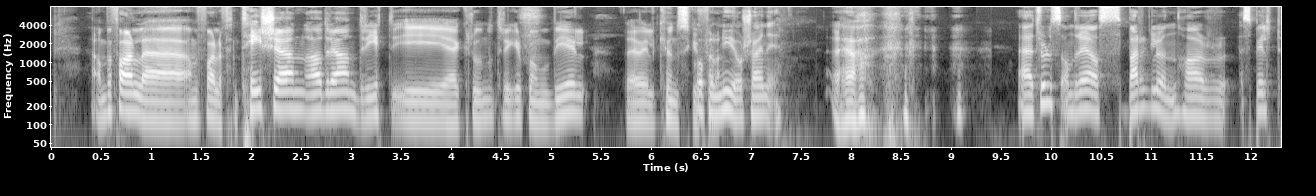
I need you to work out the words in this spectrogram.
Jeg anbefaler, anbefaler Fantation, Adrian. Drit i eh, kronotrigger på mobil. Det vil kun skuffe Og skuffe for ny og shiny. Ja. Eh, Truls Andreas Berglund har spilt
